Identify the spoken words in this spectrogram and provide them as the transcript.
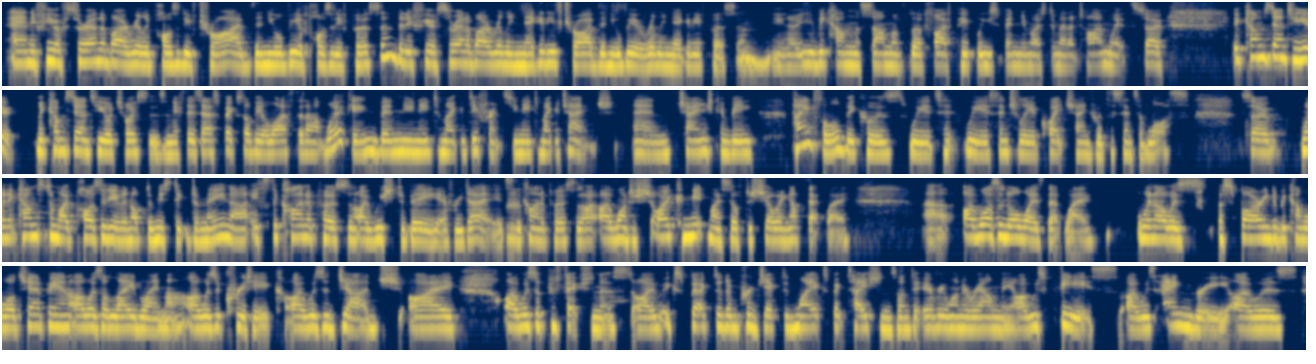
And if you're surrounded by a really positive tribe, then you'll be a positive person. But if you're surrounded by a really negative tribe, then you'll be a really negative person. You know, you become the sum of the five people you spend your most amount of time with. So it comes down to you. It comes down to your choices. And if there's aspects of your life that aren't working, then you need to make a difference. You need to make a change. And change can be painful because we, we essentially equate change with the sense of loss. So when it comes to my positive and optimistic demeanor, it's the kind of person I wish to be every day. It's mm. the kind of person I, I want to show, I commit myself to showing up that way. Uh, I wasn't always that way when I was aspiring to become a world champion, I was a lay blamer. I was a critic. I was a judge. I, I was a perfectionist. I expected and projected my expectations onto everyone around me. I was fierce. I was angry. I was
